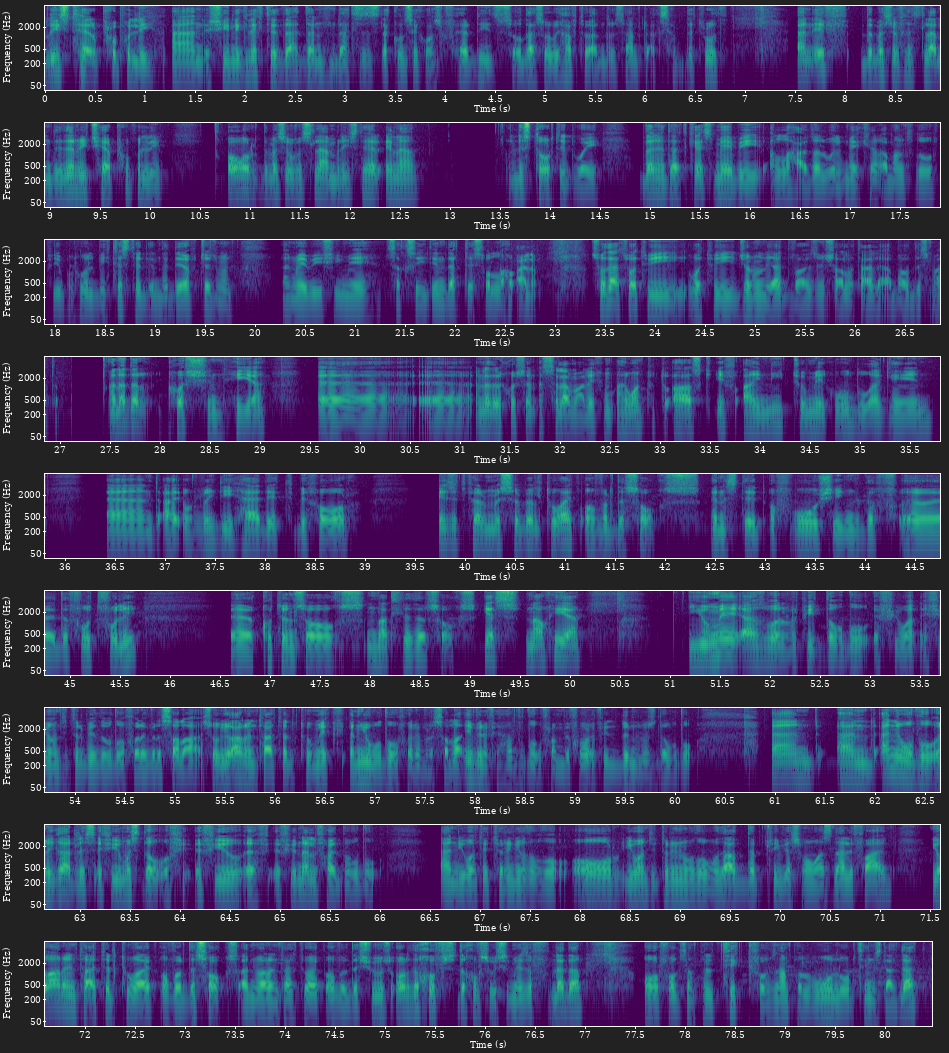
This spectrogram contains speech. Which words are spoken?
reached her properly, and if she neglected that, then that is the consequence of her deeds. So that's why we have to understand to accept the truth. And if the message of Islam didn't reach her properly, or the message of Islam reached her in a distorted way, then in that case, maybe Allah Azza will make her amongst those people who will be tested in the day of judgment, and maybe she may succeed in that test. Wallahu alam. So that's what we what we generally advise, inshallah ta'ala, about this matter. Another question here. Uh, uh, another question. Assalamu alaikum. I wanted to ask if I need to make wudu again, and I already had it before is it permissible to wipe over the socks instead of washing the, uh, the foot fully? Uh, cotton socks, not leather socks. Yes, now here you may as well repeat the wudu if you want if you wanted to repeat the wudu for every salah. So you are entitled to make a new wudu for every salah, even if you have wudu from before, if you didn't lose the wudu. And and any wudu, regardless, if you missed the if, if you if, if you nullified the wudu, and you wanted to renew the wudu, or you wanted to renew the wudu without the previous one was nullified, you are entitled to wipe over the socks, and you are entitled to wipe over the shoes or the khufs, the khufs which is made of leather, or for example thick, for example wool or things like that,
